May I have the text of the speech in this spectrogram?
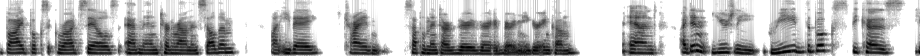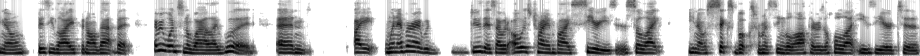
buy books at garage sales and then turn around and sell them on ebay to try and supplement our very very very meager income and I didn't usually read the books because, you know, busy life and all that, but every once in a while I would. And I, whenever I would do this, I would always try and buy series. So, like, you know, six books from a single author is a whole lot easier to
